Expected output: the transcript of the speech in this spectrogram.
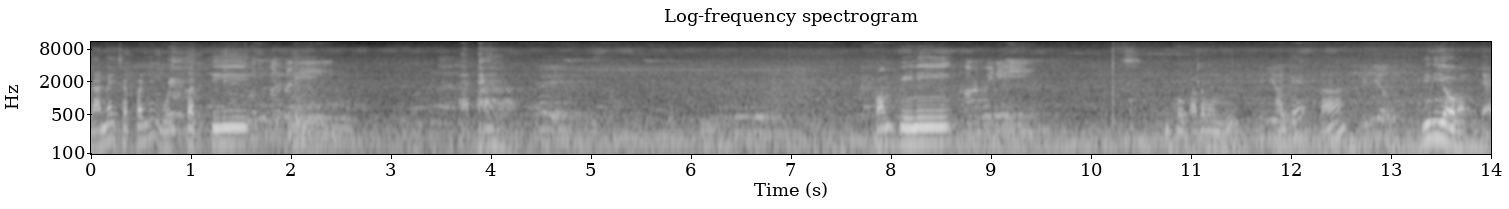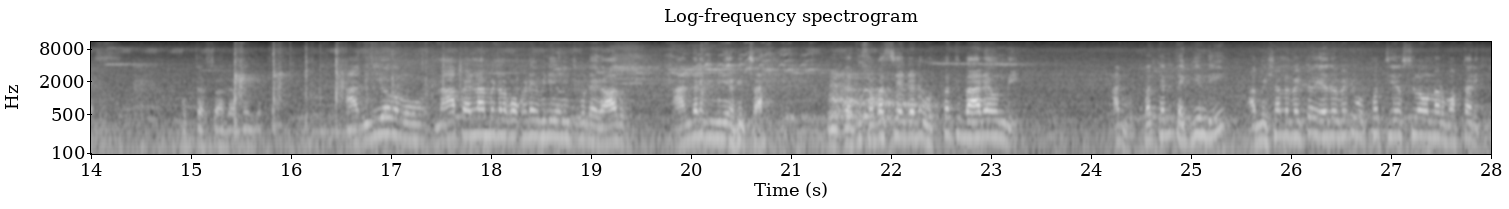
దాన్నే చెప్పండి? ఉత్పత్తి. పంపిణీ. ఇంకో పదం ఉంది. అంటే వినియోగం. గుప్త స్వాతంత్రం చెప్తాను ఆ వినియోగము నా పెళ్ళాం బిడ్డలకు ఒకటే వినియోగించుకుంటే కాదు అందరికీ వినియోగించాలి ఈ పెద్ద సమస్య ఏంటంటే ఉత్పత్తి బాగానే ఉంది. అది ఉత్పత్తి అని తగ్గింది ఆ మిషన్లు పెట్టో ఏదో పెట్టి ఉత్పత్తి చేస్తూనే ఉన్నారు మొత్తానికి.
